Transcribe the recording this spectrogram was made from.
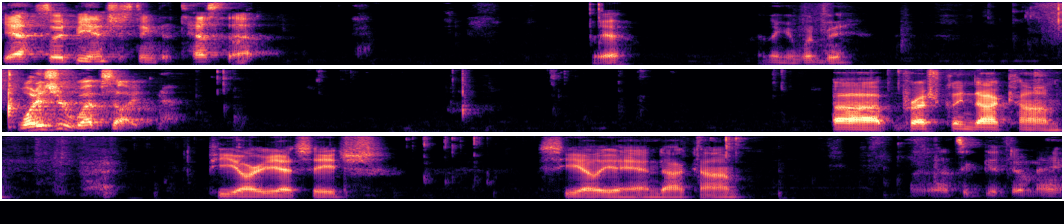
yeah, so it'd be interesting to test that. Yeah, I think it would be. What is your website? Uh, preshclean.com. P R E S H C L E A N dot com. That's a good domain.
